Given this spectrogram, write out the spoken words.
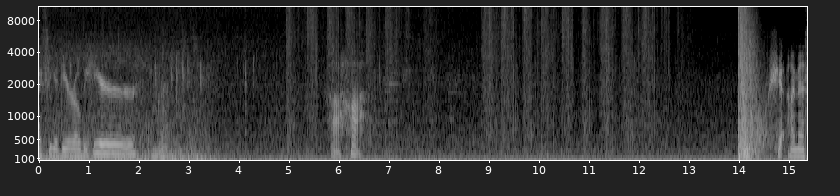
I see a deer over here. Aha. Oh, Shit, I missed.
